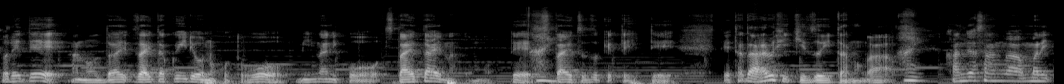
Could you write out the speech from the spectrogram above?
それで、あの、在宅医療のことをみんなにこう伝えたいなと思って伝え続けていて、はい、でただある日気づいたのが、はい、患者さんがあんまり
